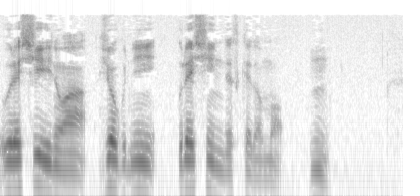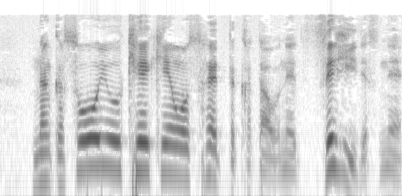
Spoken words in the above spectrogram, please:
嬉しいのは、非常に嬉しいんですけども、うん。なんかそういう経験をされた方をね、ぜひですね、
